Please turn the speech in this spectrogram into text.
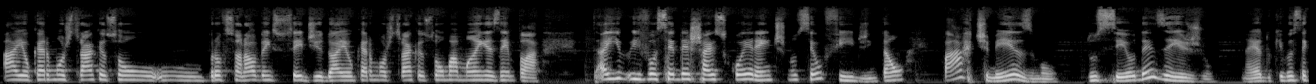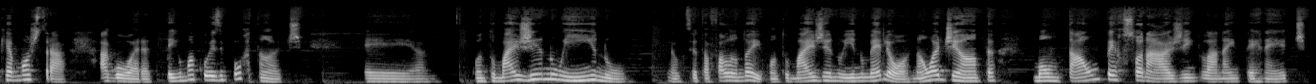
Ah, eu quero mostrar que eu sou um, um profissional bem-sucedido. Ah, eu quero mostrar que eu sou uma mãe exemplar. Aí, e você deixar isso coerente no seu feed. Então, parte mesmo do seu desejo, né? Do que você quer mostrar. Agora, tem uma coisa importante. É, quanto mais genuíno, é o que você está falando aí, quanto mais genuíno, melhor. Não adianta montar um personagem lá na internet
